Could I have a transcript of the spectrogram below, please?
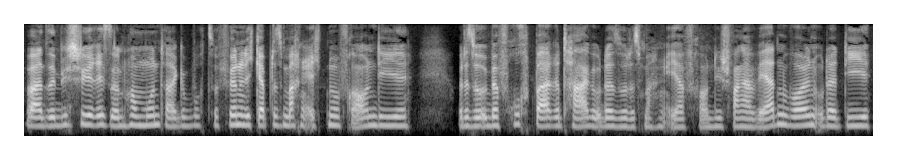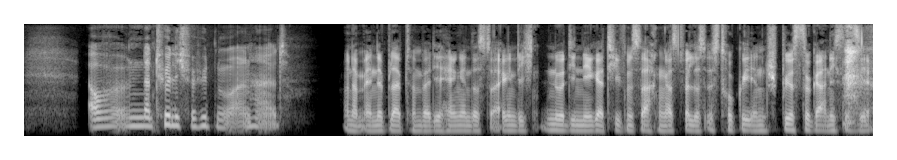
wahnsinnig schwierig, so ein Hormontagebuch zu führen. Und ich glaube, das machen echt nur Frauen, die, oder so über fruchtbare Tage oder so, das machen eher Frauen, die schwanger werden wollen oder die auch natürlich verhüten wollen halt. Und am Ende bleibt dann bei dir hängen, dass du eigentlich nur die negativen Sachen hast, weil das Östrogen spürst du gar nicht so sehr.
